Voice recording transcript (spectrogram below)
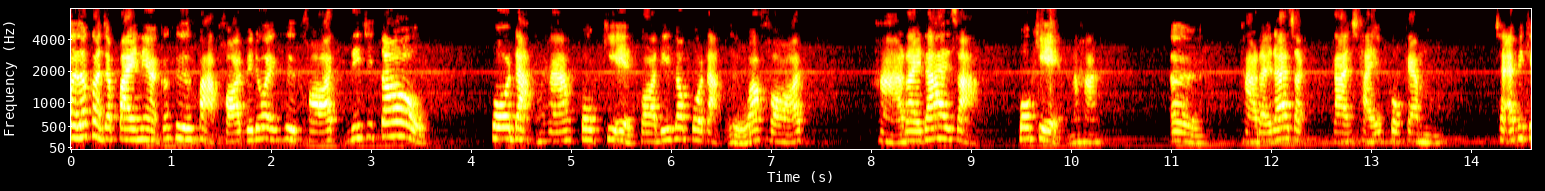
อแล้วก่อนจะไปเนี่ยก็คือฝากคอร์สไปด้วยคือคอร์สดิจิตอลโปรดักต์นะคะโปรค e เอท for digital product หรือว่าคอร์สหารายได้จาก Procreate นะคะ เออหารายได้จากการใช้โปรแกรมใช้แอปพลิเค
